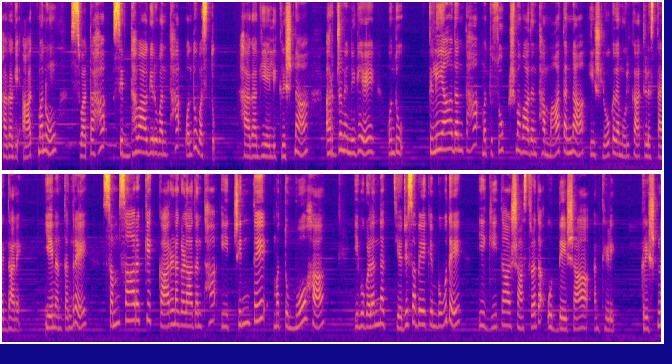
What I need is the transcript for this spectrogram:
ಹಾಗಾಗಿ ಆತ್ಮನು ಸ್ವತಃ ಸಿದ್ಧವಾಗಿರುವಂತಹ ಒಂದು ವಸ್ತು. ಹಾಗಾಗಿ ಇಲ್ಲಿ ಕೃಷ್ಣ ಅರ್ಜುನನಿಗೆ ಒಂದು ತಿಳಿಯಾದಂತಹ ಮತ್ತು ಸೂಕ್ಷ್ಮವಾದಂತಹ ಮಾತನ್ನ ಈ ಶ್ಲೋಕದ ಮೂಲಕ ತಿಳಿಸ್ತಾ ಇದ್ದಾನೆ. ಏನಂತಂದ್ರೆ, ಸಂಸಾರಕ್ಕೆ ಕಾರಣಗಳಾದಂತಹ ಈ ಚಿಂತೆ ಮತ್ತು ಮೋಹ ಇವುಗಳನ್ನ ತ್ಯಜಿಸಬೇಕೆಂಬುವುದೇ ಈ ಗೀತಾಶಾಸ್ತ್ರದ ಉದ್ದೇಶ ಅಂಥೇಳಿ. ಕೃಷ್ಣ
